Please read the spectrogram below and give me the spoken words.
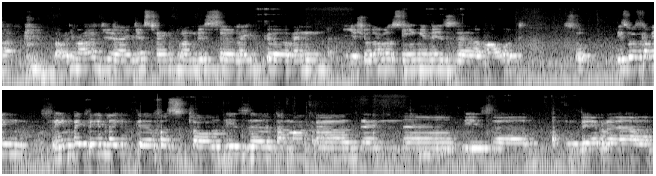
Uh, Babaji Maharaj, I just had on this, uh, like uh, when Yashoda was seeing in his uh, mouth. So this was coming frame by frame, like uh, first all these uh, tanmatras, then uh, these uh, uh,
